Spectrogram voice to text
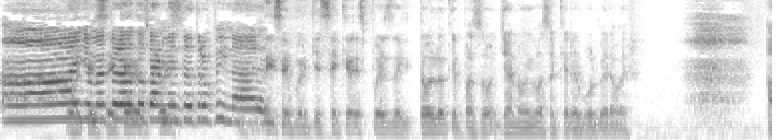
Ay, yo me esperaba después- totalmente otro final. Dice, porque sé que después de todo lo que pasó, ya no ibas a querer volver a ver. ¡Qué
